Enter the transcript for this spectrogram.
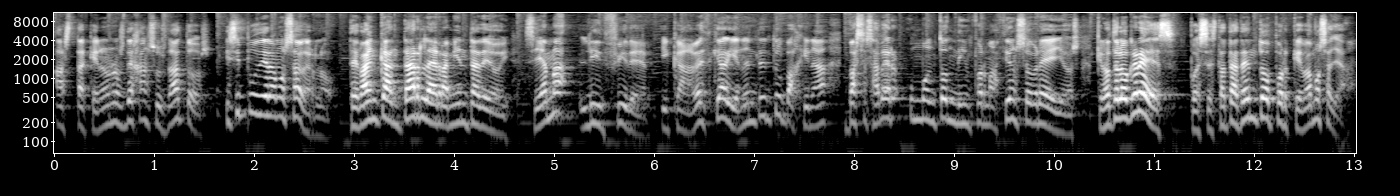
hasta que no nos dejan sus datos. ¿Y si pudiéramos saberlo? Te va a encantar la herramienta de hoy. Se llama Lead Feeder y cada vez que alguien entre en tu página vas a saber un montón de información sobre ellos. ¿Que no te lo crees? Pues estate atento porque vamos allá.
